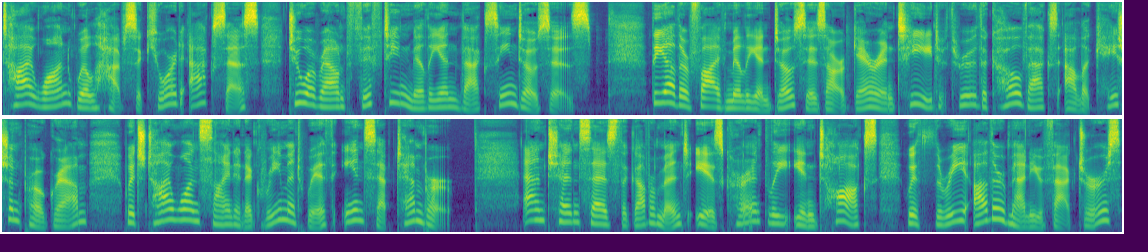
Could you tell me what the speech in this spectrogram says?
Taiwan will have secured access to around 15 million vaccine doses. The other 5 million doses are guaranteed through the COVAX allocation program, which Taiwan signed an agreement with in September. And Chen says the government is currently in talks with three other manufacturers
